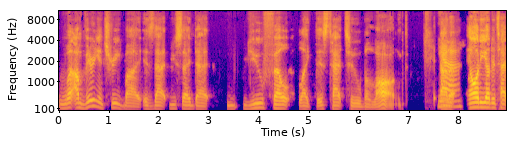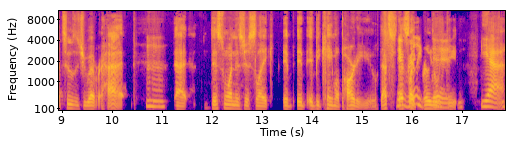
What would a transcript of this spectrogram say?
what I'm very intrigued by is that you said that you felt like this tattoo belonged out Yeah. of all the other tattoos that you ever had, hmm that this one is just like, it, it, it became a part of you. That's, that's really like really, really deep. Yeah.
